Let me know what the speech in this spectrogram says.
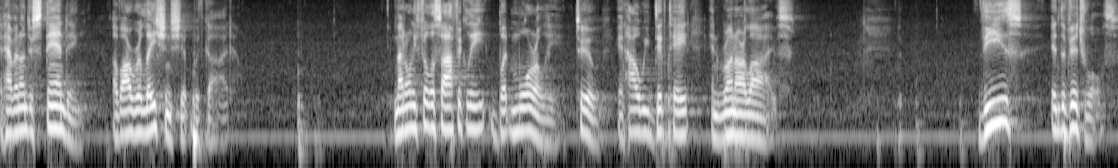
and have an understanding of our relationship with God. Not only philosophically, but morally, too, in how we dictate and run our lives. These individuals,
